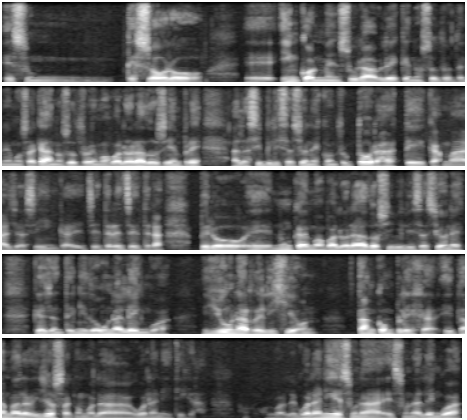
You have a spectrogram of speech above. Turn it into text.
es un tesoro eh, inconmensurable que nosotros tenemos acá. Nosotros hemos valorado siempre a las civilizaciones constructoras, aztecas, mayas, incas, etcétera, etcétera, pero eh, nunca hemos valorado civilizaciones que hayan tenido una lengua y una religión tan compleja y tan maravillosa como la guaranítica. El guaraní es una, es una lengua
